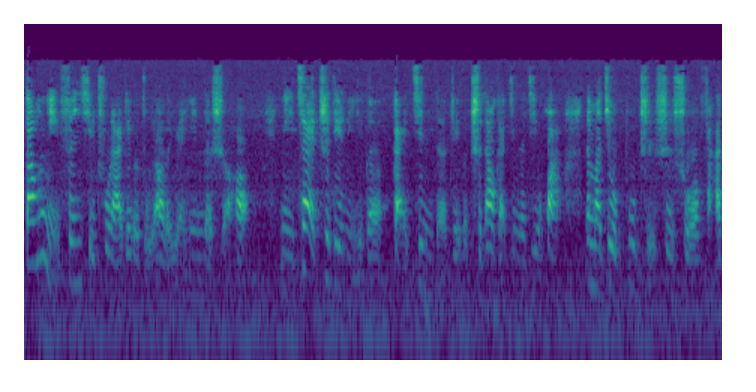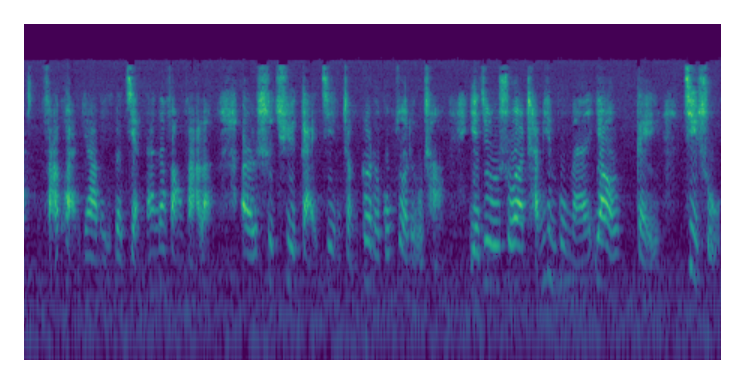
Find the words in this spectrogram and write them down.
当你分析出来这个主要的原因的时候。你再制定一个改进的这个迟到改进的计划，那么就不只是说罚罚款这样的一个简单的方法了，而是去改进整个的工作流程。也就是说，产品部门要给技术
